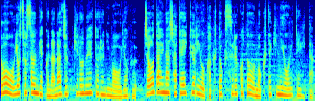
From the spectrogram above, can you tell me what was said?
同およそ 370km にも及ぶ長大な射程距離を獲得することを目的に置いていた。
